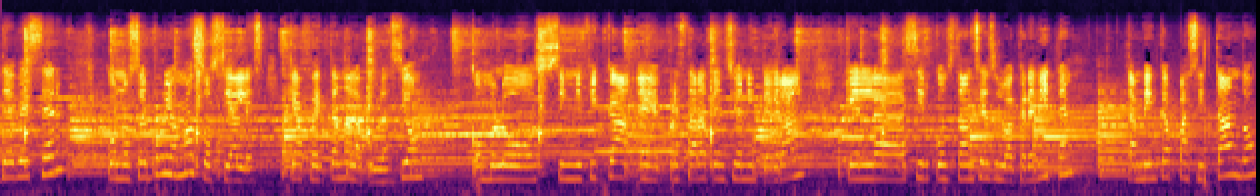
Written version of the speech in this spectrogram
debe ser conocer problemas sociales que afectan a la población, como lo significa eh, prestar atención integral, que las circunstancias lo acrediten, también capacitando,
